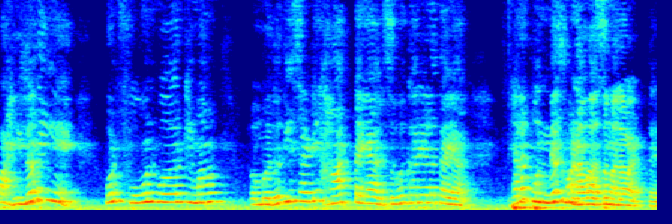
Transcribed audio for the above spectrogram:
पाहिलं नाहीये. पण फोनवर किंवा मदतीसाठी हात तयार सहकार्याला तयार ह्याला पुण्यच म्हणावं असं मला वाटतंय.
